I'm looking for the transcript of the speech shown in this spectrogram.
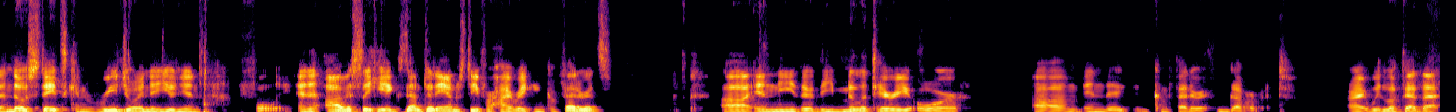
then those states can rejoin the Union fully. And obviously, he exempted amnesty for high ranking Confederates uh, in either the military or um, in the Confederate government. All right, we looked at that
